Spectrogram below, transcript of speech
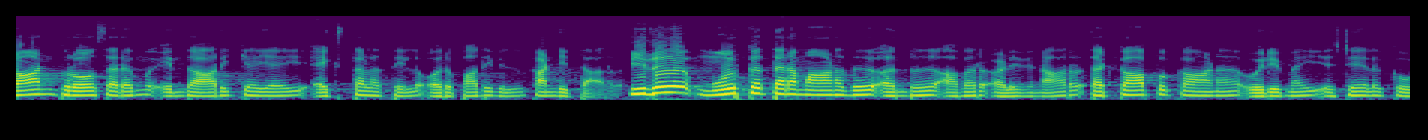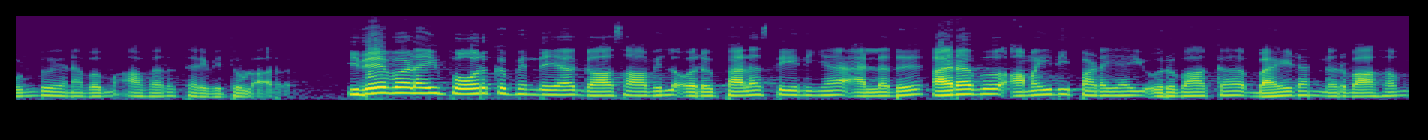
ரான் புரோசரும் இந்த அறிக்கையை எக்ஸ் தளத்தில் ஒரு பதிவில் கண்டித்தார். இது மூர்க்கத்தனமானது என்று அவர் எழுதினார். தற்காப்புக்கான உரிமை இஸ்ரேலுக்கு உண்டு எனவும் அவர் தெரிவித்துள்ளார். இதேவேளை போருக்கு பிந்தைய காசாவில் ஒரு பலஸ்தீனிய அல்லது அரபு அமைதி படையை உருவாக்க பைடன் நிர்வாகம்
